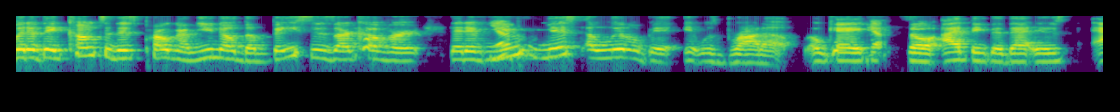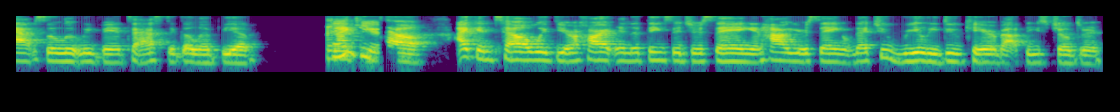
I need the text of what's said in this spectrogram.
but if they come to this program, you know the bases are covered that if yep. you missed a little bit, it was brought up. Okay. Yep. So I think that that is absolutely fantastic, Olympia. And Thank I can you. tell. I can tell with your heart and the things that you're saying and how you're saying that you really do care about these children.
